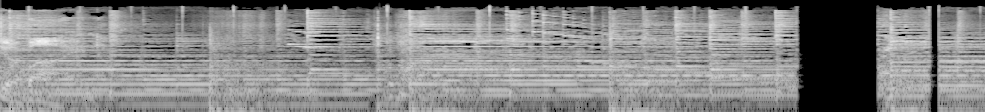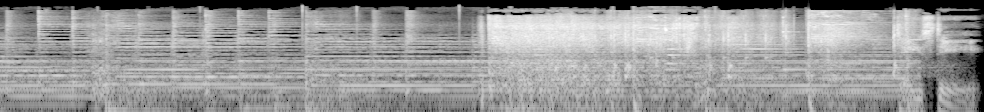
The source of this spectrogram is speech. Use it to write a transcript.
Divine. Tasty.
